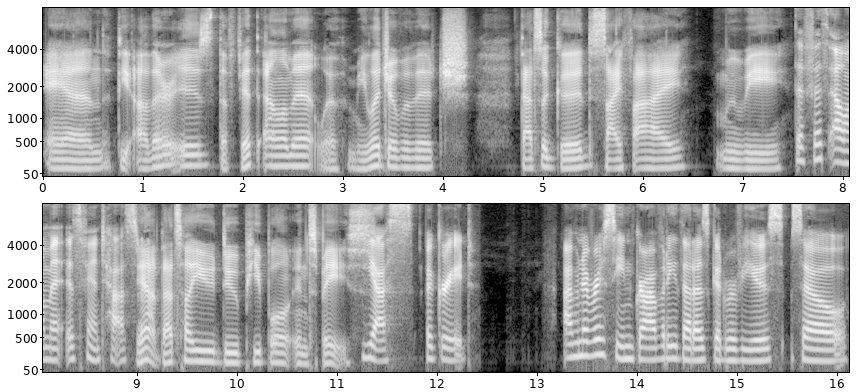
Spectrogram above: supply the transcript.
And the other is The Fifth Element with Milla Jovovich. That's a good sci fi movie. The fifth element is fantastic. Yeah, that's how you do people in space. Yes, agreed. I've never seen Gravity that has good reviews, so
